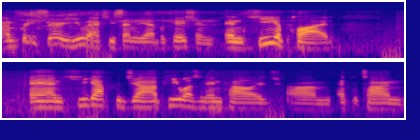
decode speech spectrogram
I'm pretty sure you actually sent me the application, and he applied, and he got the job. He wasn't in college um, at the time,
